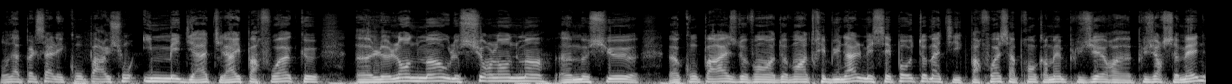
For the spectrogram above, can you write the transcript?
on appelle ça les comparutions immédiates. Il arrive parfois que euh, le lendemain ou le surlendemain, euh, monsieur comparaisse devant devant un tribunal, mais c'est pas automatique. Parfois, ça prend quand même plusieurs plusieurs semaines.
